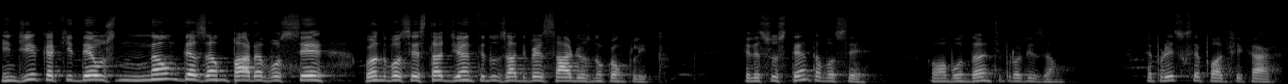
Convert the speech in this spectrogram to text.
indica que Deus não desampara você quando você está diante dos adversários no conflito. Ele sustenta você com abundante provisão. É por isso que você pode ficar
